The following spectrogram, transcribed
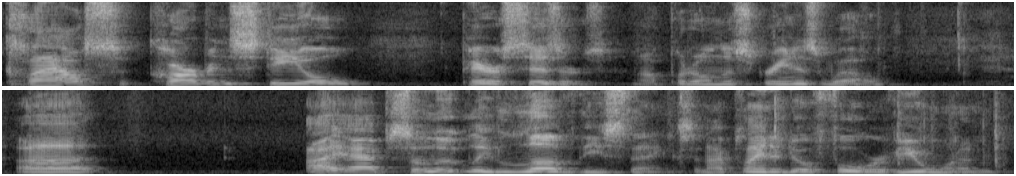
Clauss carbon steel pair of scissors. I'll put it on the screen as well. Uh, I absolutely love these things and I plan to do a full review on them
